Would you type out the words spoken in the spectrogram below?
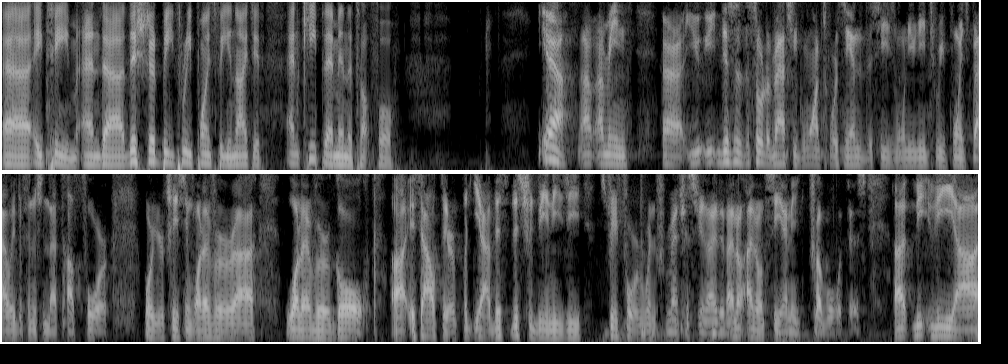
uh, a team, and uh, this should be three points for United and keep them in the top four. Yeah, I, I mean, uh, you, this is the sort of match you'd want towards the end of the season when you need three points badly to finish in that top four, or you're chasing whatever uh, whatever goal uh, is out there. But yeah, this this should be an easy, straightforward win for Manchester United. I don't I don't see any trouble with this. Uh, the the uh,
